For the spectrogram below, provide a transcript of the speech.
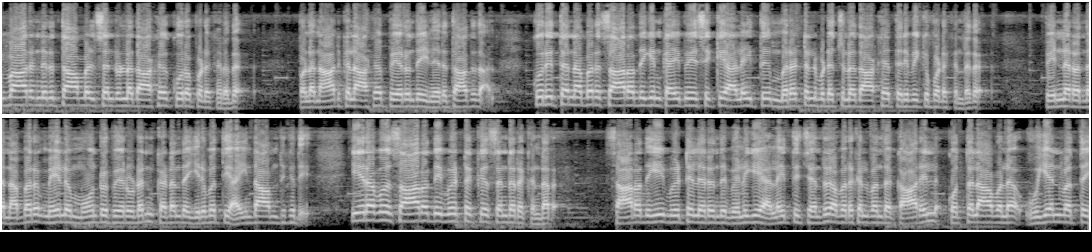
இவ்வாறு நிறுத்தாமல் சென்றுள்ளதாக கூறப்படுகிறது. பல நாட்களாக பேருந்தை நிறுத்தாததால் குறித்த நபர் சாரதியின் கைபேசிக்கு அழைத்து மிரட்டல் விடச்சுள்ளதாக தெரிவிக்கப்படுகின்றது. பின்னர் அந்த நபர் மேலும் மூன்று பேருடன் கடந்த இருபத்தி ஐந்தாம் தேதி இரவு சாரதி வீட்டுக்கு சென்றிருக்கின்றனர் சாரதியை வீட்டிலிருந்து வெளியே அழைத்துச் சென்று அவர்கள் வந்த காரில் கொத்தலாவல உயன்வத்தை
